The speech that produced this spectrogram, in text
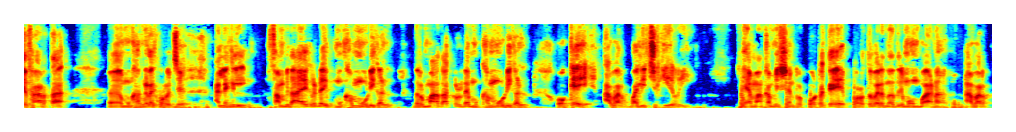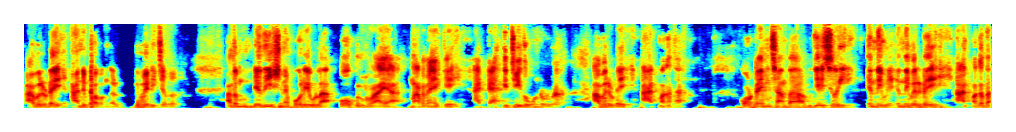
യഥാർത്ഥ മുഖങ്ങളെക്കുറിച്ച് അല്ലെങ്കിൽ സംവിധായകരുടെ മുഖം മൂടികൾ നിർമ്മാതാക്കളുടെ മുഖം മൂടികൾ ഒക്കെ അവർ വലിച്ചു കീറി. ഹേമ കമ്മീഷൻ റിപ്പോർട്ടൊക്കെ പുറത്തു വരുന്നതിന് മുമ്പാണ് അവർ അവരുടെ അനുഭവങ്ങൾ വിവരിച്ചത്. അതും രതീഷിനെ പോലെയുള്ള പോപ്പുലറായ നടനെയൊക്കെ അറ്റാക്ക് ചെയ്തുകൊണ്ടുള്ള അവരുടെ ആത്മകഥ. കോട്ടയം ശാന്ത വിജയശ്രീ എന്നിവ എന്നിവരുടെ ആത്മകഥ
